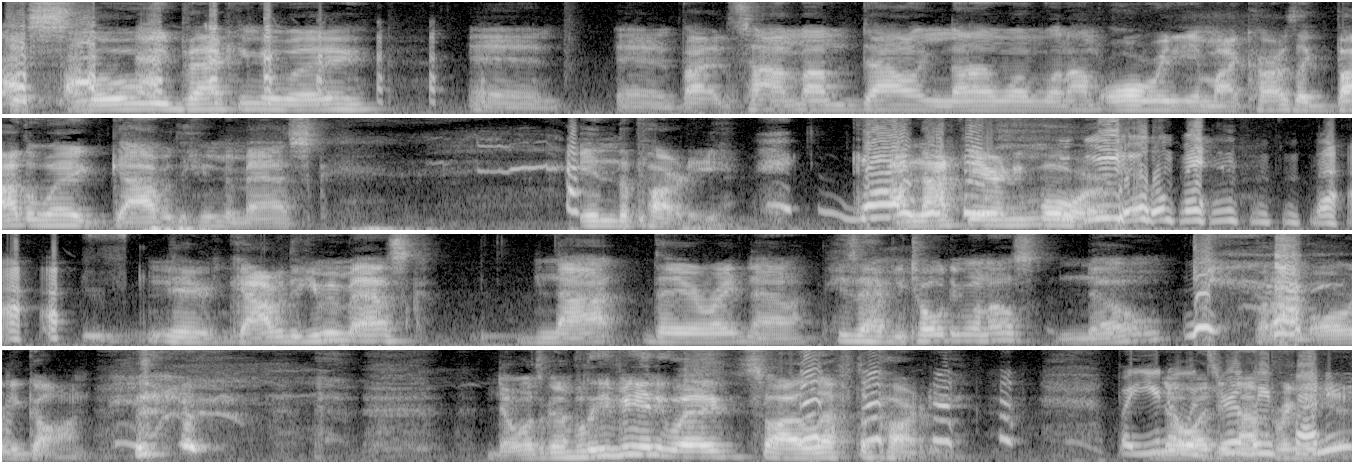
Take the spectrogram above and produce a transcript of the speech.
just slowly backing away, and and by the time I'm dialing nine one one, I'm already in my car. It's like, by the way, guy with the human mask in the party. I'm not there anymore. Human mask. Guy with the human mask, not there right now. He said, "Have you told anyone else?" No, but I'm already gone. no one's gonna believe me anyway, so I left the party. But you know No, what's really funny?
